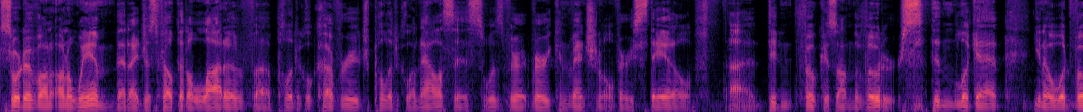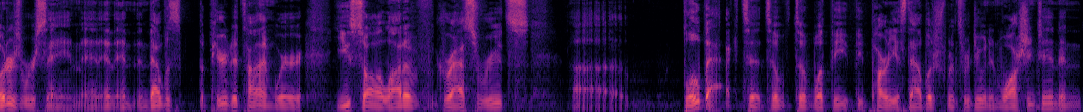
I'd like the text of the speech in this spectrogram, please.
sort of on, on a whim that I just felt that a lot of uh, political coverage, political analysis was very, very conventional, very stale. Uh, didn't focus on the voters. Didn't look at you know what voters were saying, and, and, and that was the period of time where you saw a lot of grassroots. Uh, blowback to, to, to what the, the party establishments were doing in Washington and,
